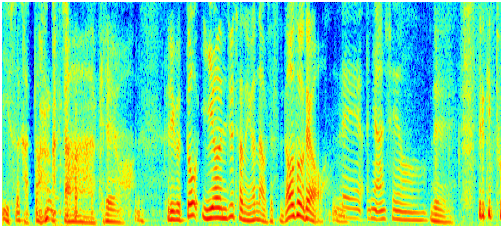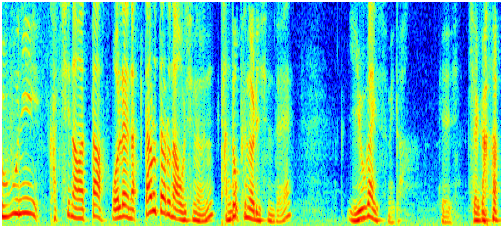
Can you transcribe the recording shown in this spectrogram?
있어 갔다 온 거죠. 아, 그래요. 그리고 또 이현주 전 의원 나오셨습니다. 어서 오세요. 네, 안녕하세요. 네. 이렇게 두 분이 같이 나왔다. 원래 나, 따로따로 나오시는 단독 패널이신데 이유가 있습니다. 예, 제가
